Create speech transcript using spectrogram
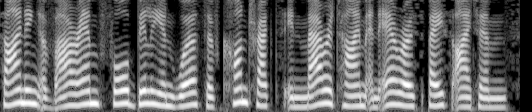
signing of Rm 4 billion worth of contracts in maritime and aerospace items.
